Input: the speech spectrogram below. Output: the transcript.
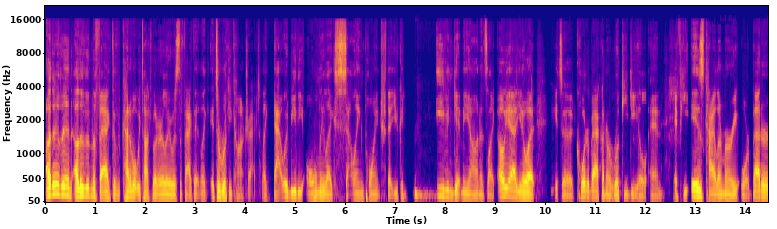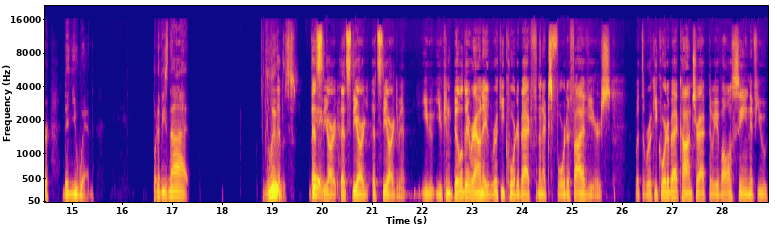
Other than other than the fact of kind of what we talked about earlier was the fact that like it's a rookie contract. Like that would be the only like selling point that you could even get me on. It's like, oh yeah, you know what? It's a quarterback on a rookie deal. And if he is Kyler Murray or better, then you win. But if he's not, you lose. That's, that's the art. That's the arg. That's the argument. You you can build around a rookie quarterback for the next four to five years with the rookie quarterback contract that we've all seen. If you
